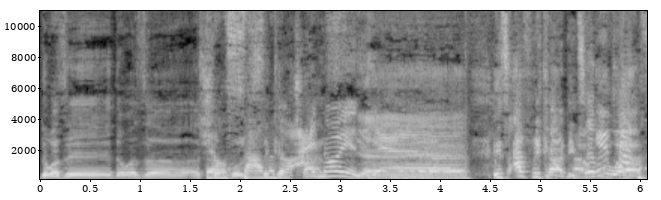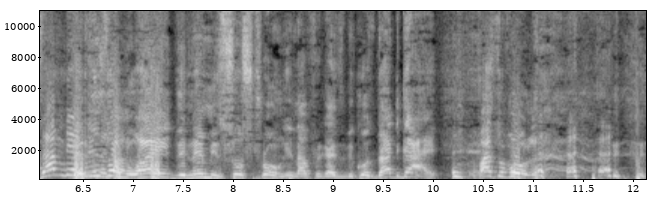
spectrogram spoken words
There was a there was a, a show called Salvador. Second I know it, yeah. It's African. It's It's everywhere. Zambia the reason why the name is so strong in Africa is because that guy. First of all,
